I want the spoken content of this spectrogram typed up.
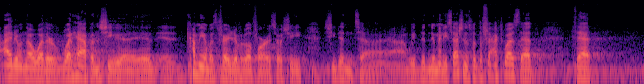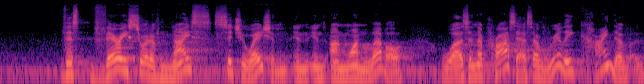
I don't know whether what happened. She, uh, it, it, coming up was very difficult for her, so she, she didn't, uh, we didn't do many sessions. But the fact was that, that this very sort of nice situation in, in, on one level was in the process of really kind of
